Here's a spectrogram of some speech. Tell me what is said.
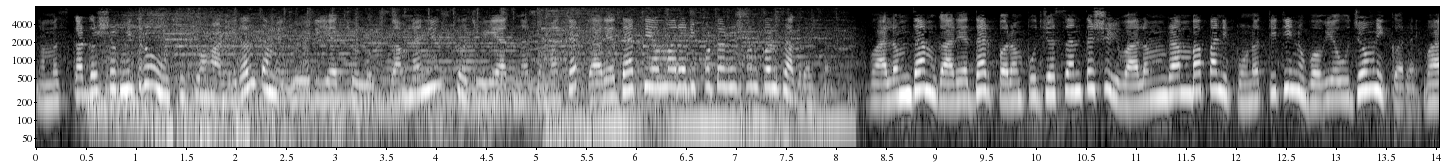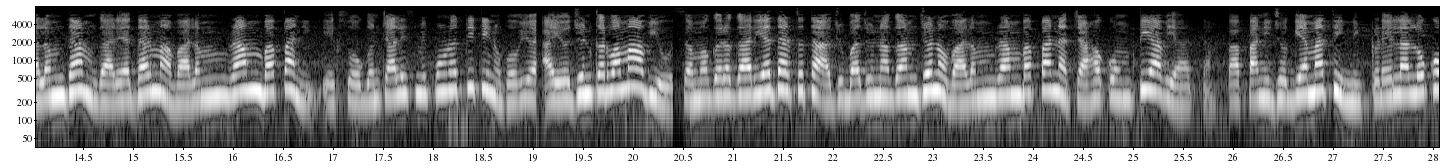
નમસ્કાર દર્શક મિત્રો, હું છું ચૌહાણ હિરલ. તમે જોઈ રહ્યા છો લોકસામના ન્યૂઝ. તો જોઈએ આજના સમાચાર. ગારિયાધારથી અમારા રિપોર્ટર રોશન કણસાગરા સાથે. વાલમધામ ગારિયાધાર પરમ પૂજ્ય સંત શ્રી વાલમરામ બાપાની પુણ્યતિથિનું ભવ્ય ઉજવણી કરાઈ. વાલમધામ ગારિયાધારમાં વાલમરામ બાપાની એકસો ઓગણચાલીસમી પુણ્યતિથિનું ભવ્ય આયોજન કરવામાં આવ્યું. સમગ્ર ગારિયાધાર તથા આજુબાજુના ગામજનો વાલમરામ બાપાના ચાહકો ઉમટી આવ્યા હતા. બાપાની જગ્યામાંથી નીકળેલા લોકો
